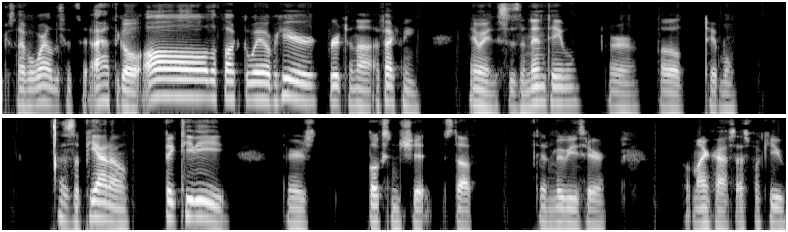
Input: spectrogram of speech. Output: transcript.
Because I have a wireless headset. I have to go all the fuck the way over here for it to not affect me. Anyway, this is an end table, or a little table. This is a piano, big TV. There's books and shit stuff. Did movies here. But Minecraft says fuck you.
